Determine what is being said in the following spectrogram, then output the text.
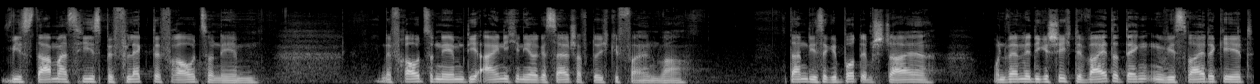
wie es damals hieß, befleckte Frau zu nehmen. Eine Frau zu nehmen, die eigentlich in ihrer Gesellschaft durchgefallen war. Dann diese Geburt im Stall. Und wenn wir die Geschichte weiterdenken, wie es weitergeht,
